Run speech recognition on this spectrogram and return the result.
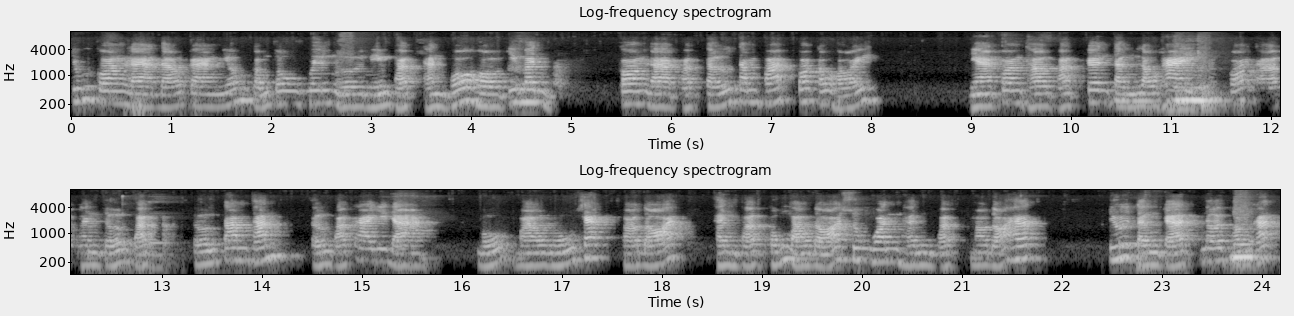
Chúng con là đạo tràng nhóm cộng tu khuyên người niệm phật thành phố hồ chí minh. Con là phật tử tâm pháp có câu hỏi nhà con thờ phật trên tầng lầu 2 có thờ hình tượng phật tượng tam thánh tượng phật a di đà ngũ màu ngũ sắc màu đỏ hình phật cũng màu đỏ xung quanh hình phật màu đỏ hết. Dưới tầng trệt nơi phòng khách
